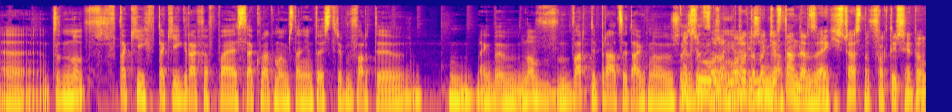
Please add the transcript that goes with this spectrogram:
E, to no, w, takich, w takich grach FPS akurat moim zdaniem to jest tryb warty jakby, no, warty pracy, tak? No, znaczy, może, może to będzie gra. standard za jakiś czas, no faktycznie, to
